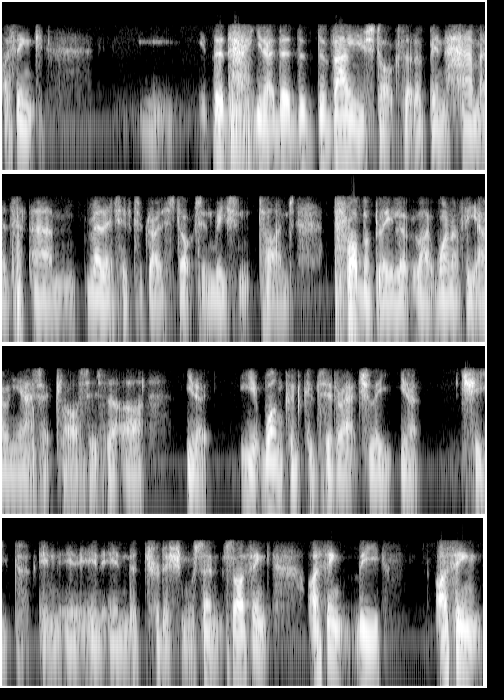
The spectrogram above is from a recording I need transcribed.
I think that you know the, the, the value stocks that have been hammered um, relative to growth stocks in recent times probably look like one of the only asset classes that are you know one can consider actually you know cheap in, in, in the traditional sense. So I think I think the I think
